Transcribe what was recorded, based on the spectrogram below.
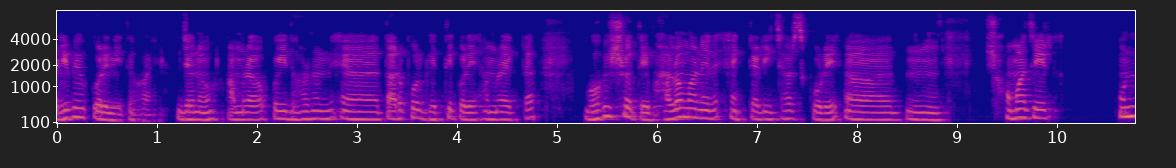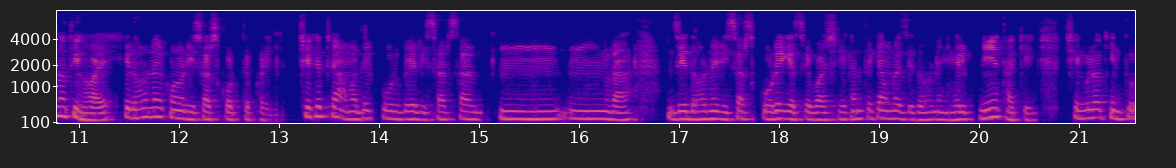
রিভিউ করে নিতে হয়। যেন আমরা ওই ধরনের তার উপর ভিত্তি করে আমরা একটা ভবিষ্যতে ভালো মানের একটা রিসার্চ করে সমাজের উন্নতি হয়, এ ধরনের কোনো রিসার্চ করতে পারি সেক্ষেত্রে আমাদের পূর্বে রিসার্চার যে ধরনের রিসার্চ করে গেছে বা সেখান থেকে আমরা যে ধরনের হেল্প নিয়ে থাকি, সেগুলো কিন্তু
